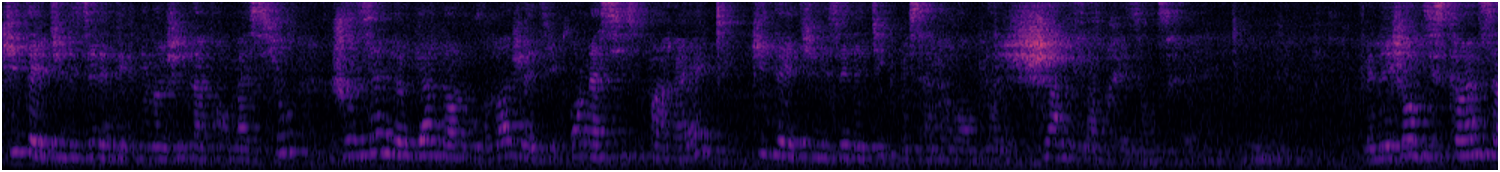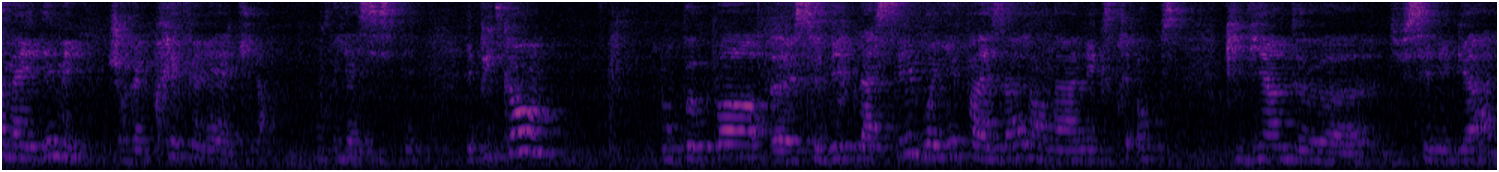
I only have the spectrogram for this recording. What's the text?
quitte à utiliser les technologies de l'information. Josiane Le Gars, dans l'ouvrage, a dit on assiste pareil, quitte à utiliser l'éthique, mais ça ne remplace jamais la présence. Mais les gens disent quand même ça m'a aidé, mais j'aurais préféré être là pour y assister. Et puis quand on ne peut pas euh, se déplacer, vous voyez Faisal, on a un extrait qui vient euh, du Sénégal,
